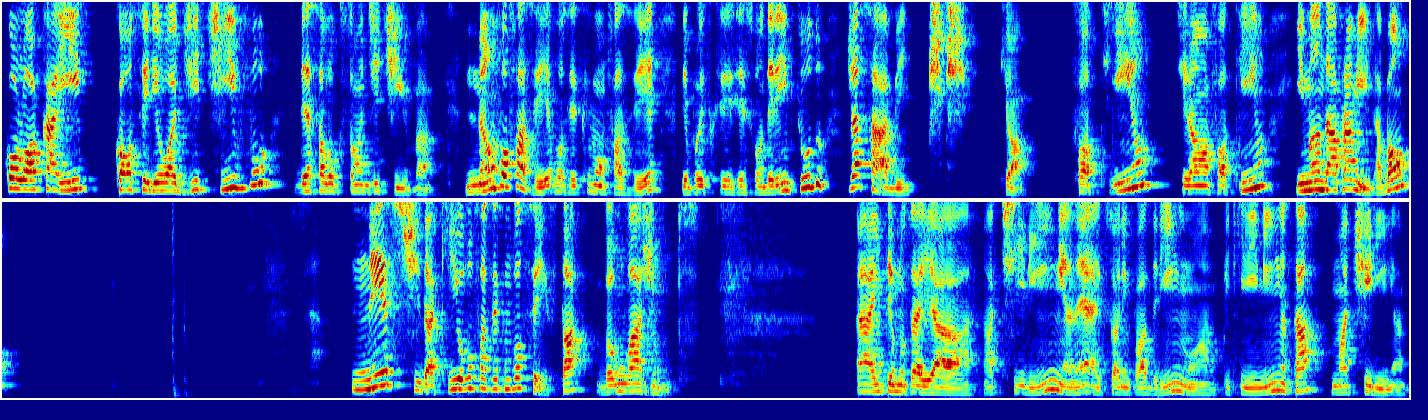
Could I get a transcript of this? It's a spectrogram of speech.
coloca aí qual seria o aditivo dessa locução aditiva. Não vou fazer, vocês que vão fazer, depois que vocês responderem tudo, já sabe. Aqui, ó, fotinho, tirar uma fotinho e mandar para mim, tá bom? Neste daqui eu vou fazer com vocês, tá? Vamos lá juntos. Aí temos aí a, a tirinha, né? A história em quadrinho, a pequenininha, tá? Uma tirinha.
